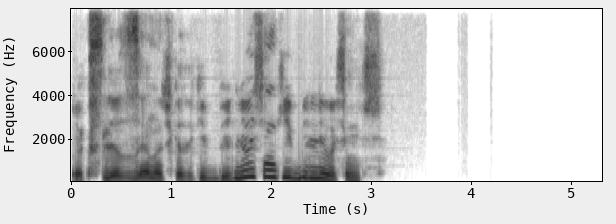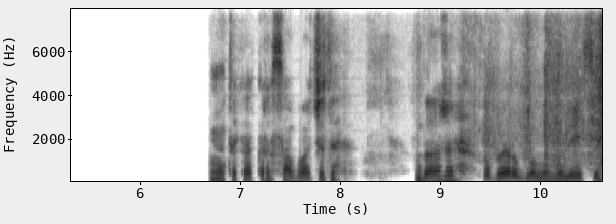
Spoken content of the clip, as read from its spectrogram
Як сльозиночка, такі білюсінькі, білюсінькі. Ось така краса, бачите. Даже по виробленому лісі,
